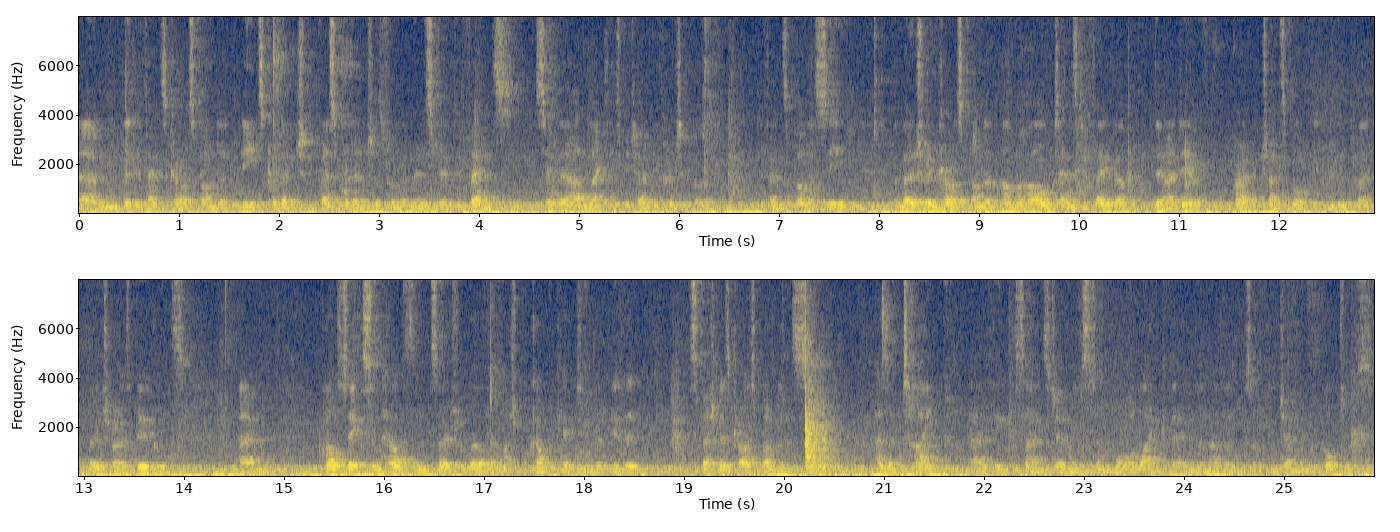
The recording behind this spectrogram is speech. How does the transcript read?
Um, the defence correspondent needs press credentials from the Ministry of Defence, so they're unlikely to be terribly critical of defence policy. The motoring correspondent, on the whole, tends to favour the idea of private transport, like motorised vehicles. Um, politics and health and social welfare are much more complicated, but the specialist correspondents, as a type, I think science journalists are more like them than other sort of general reporters.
